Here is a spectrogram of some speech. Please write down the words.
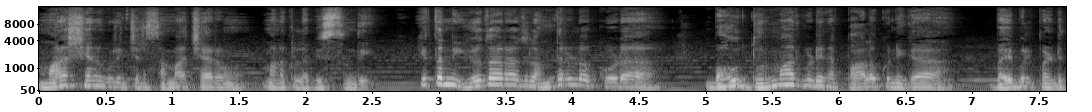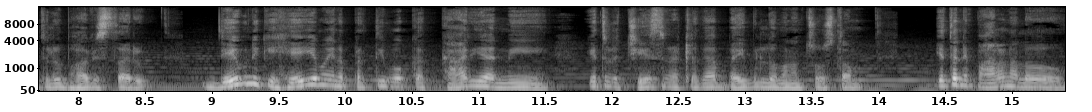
మనశ్యాను గురించిన సమాచారం మనకు లభిస్తుంది. ఇతన్ని యూదారాజులందరిలో కూడా బహు దుర్మార్గుడైన పాలకునిగా బైబిల్ పండితులు భావిస్తారు. దేవునికి హేయమైన ప్రతి ఒక్క కార్యాన్ని ఇతడు చేసినట్లుగా బైబిల్లో మనం చూస్తాం. ఇతని పాలనలో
